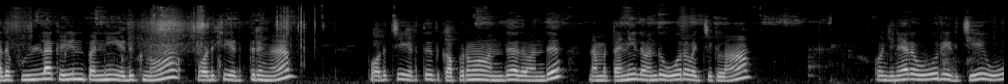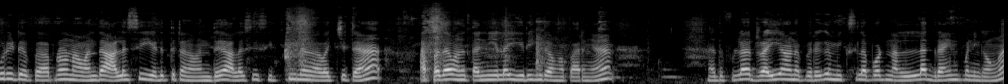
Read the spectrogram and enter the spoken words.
அதை ஃபுல்லாக க்ளீன் பண்ணி எடுக்கணும். புடச்சி எடுத்துருங்க. புடச்சி எடுத்ததுக்கப்புறமா வந்து அதை வந்து நம்ம தண்ணியில் வந்து ஊற வச்சுக்கலாம். கொஞ்சம் நேரம் ஊறிடுச்சு. ஊறிட்டு அப்புறம் நான் வந்து அலசி எடுத்துட்டேன். வந்து அலசி சிப்பியில் வச்சுட்டேன். அப்போ தான் வந்து தண்ணியெல்லாம் இறுங்கிடுவாங்க பாருங்கள் அது ஃபுல்லாக ட்ரை ஆன பிறகு மிக்சியில் போட்டு நல்லா கிரைண்ட் பண்ணிக்கோங்க.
